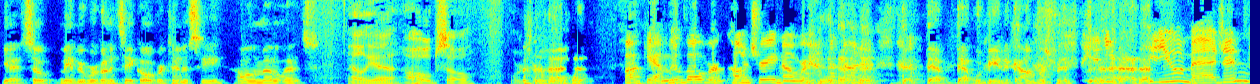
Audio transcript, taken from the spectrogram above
yeah, so maybe we're going to take over Tennessee, all the metalheads. Hell yeah, I hope so. We're trying. Fuck yeah, move over, country. No, we're. that that that would be an accomplishment. you, can you imagine?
